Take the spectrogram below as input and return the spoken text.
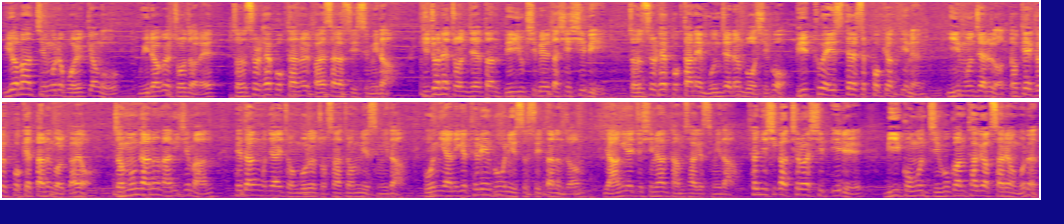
위험한 징후를 보일 경우 위력을 조절해 전술 핵폭탄을 발사할 수 있습니다. 기존에 존재했던 B61-12 전술 핵폭탄의 문제는 무엇이고 B2A 스텔스 폭격기는 이 문제를 어떻게 극복했다는 걸까요? 전문가는 아니지만 해당 분야의 정보를 조사 정리했습니다. 본의 아니게 틀린 부분이 있을 수 있다는 점 양해해 주시면 감사하겠습니다. 현지 시각 7월 11일 미 공군 지구권 타격사령부는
